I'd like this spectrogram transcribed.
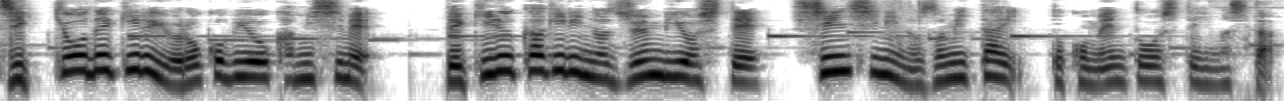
実況できる喜びをかみしめ、できる限りの準備をして真摯に臨みたいとコメントをしていました。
